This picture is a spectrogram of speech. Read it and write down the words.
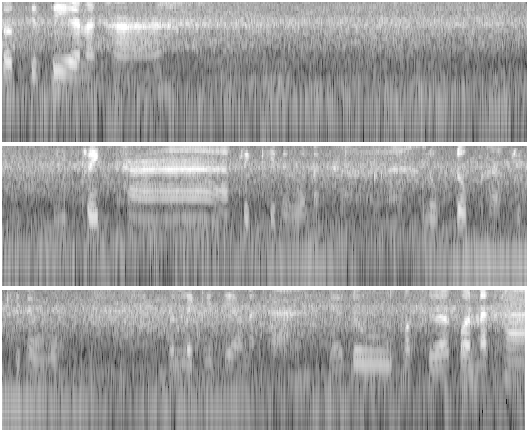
ต้นเตี้ยๆนะคะนี่พริกค่ะ พริกขี้หนูนะคะ ลูกดกค่ะ พริกขี้หนู ต้นเล็กนิดเดียวนะคะ เดี๋ยวดูมะเขือก่อนนะคะ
